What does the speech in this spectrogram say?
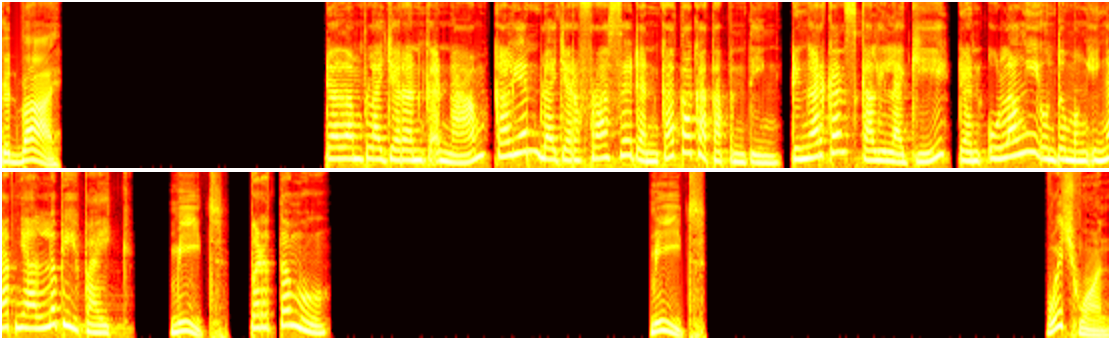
Goodbye. Dalam pelajaran keenam, kalian belajar frase dan kata-kata penting. Dengarkan sekali lagi dan ulangi untuk mengingatnya lebih baik. Meet. Bertemu, Meet. Which one?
